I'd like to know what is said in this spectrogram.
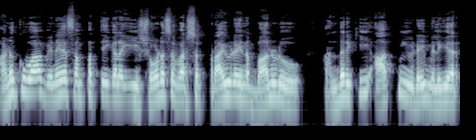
అణుకువ వినయ సంపత్తి గల ఈ షోడశ వర్ష ప్రాయుడైన బాలుడు అందరికీ ఆత్మీయుడై మెలిగారు.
